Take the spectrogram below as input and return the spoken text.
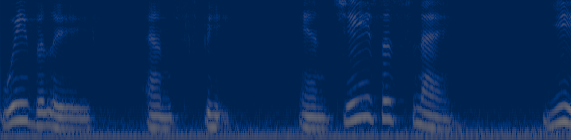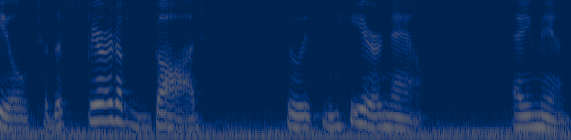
We believe, and speak. In Jesus' name, yield to the Spirit of God who is here now. Amen.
